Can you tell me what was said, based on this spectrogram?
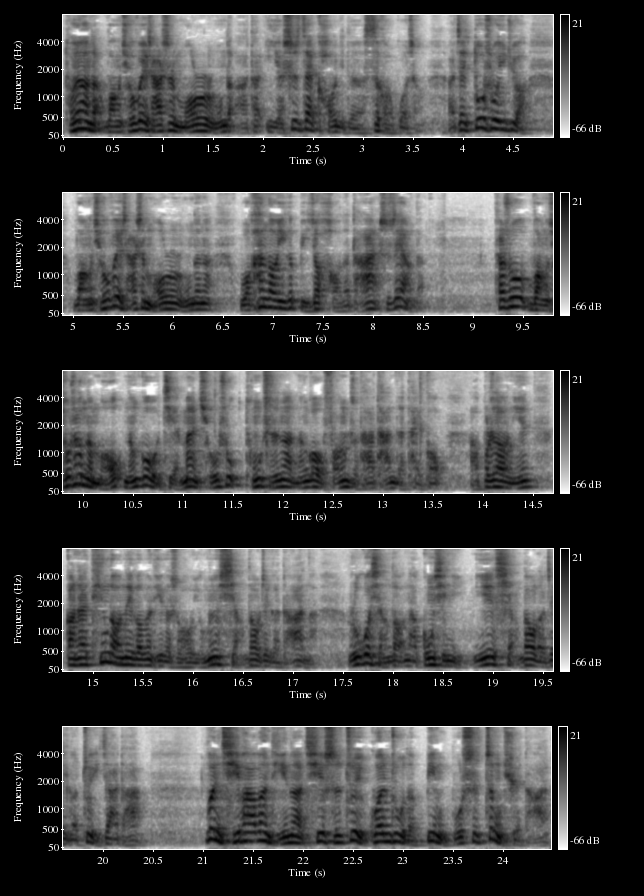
同样的，网球为啥是毛茸茸的啊？它也是在考你的思考过程啊。再多说一句啊，网球为啥是毛茸茸的呢？我看到一个比较好的答案是这样的。他说，网球上的毛能够减慢球速，同时呢，能够防止它弹得太高啊。不知道您刚才听到那个问题的时候，有没有想到这个答案呢？如果想到，那恭喜你，你也想到了这个最佳答案。问奇葩问题呢，其实最关注的并不是正确答案，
